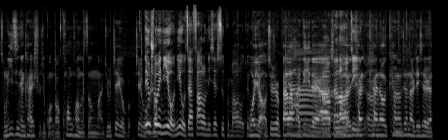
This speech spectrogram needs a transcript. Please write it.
从一七年开始就广告哐哐的增嘛，就是这个这个那个说明你有你有在 follow 那些 supermodel 对不对？我有，就是 Bella 啊 Hadid 的呀，啊什 Bella 么 Kendall Kendall Jenner 这些人，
